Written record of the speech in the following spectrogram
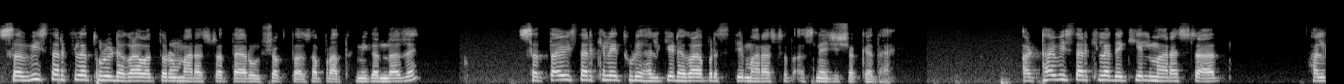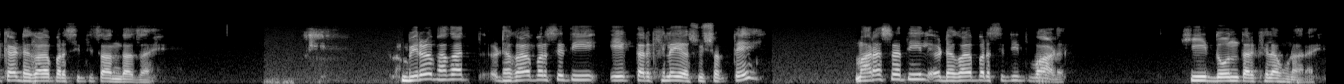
सव्वीस तारखेला थोडी ढगाळ वातावरण महाराष्ट्रात तयार होऊ शकतं असा प्राथमिक अंदाज आहे. सत्तावीस तारखेला थोडी हलकी ढगाळ परिस्थिती महाराष्ट्रात असण्याची शक्यता आहे. अठ्ठावीस तारखेला देखील महाराष्ट्रात हलक्या ढगाळ परिस्थितीचा अंदाज आहे. विरळ भागात ढगाळ परिस्थिती एक तारखेलाही असू शकते. महाराष्ट्रातील ढगाळ परिस्थितीत वाढ ही दोन तारखेला होणार आहे.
